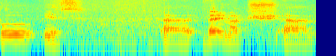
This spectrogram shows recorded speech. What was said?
who is uh, very much um,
